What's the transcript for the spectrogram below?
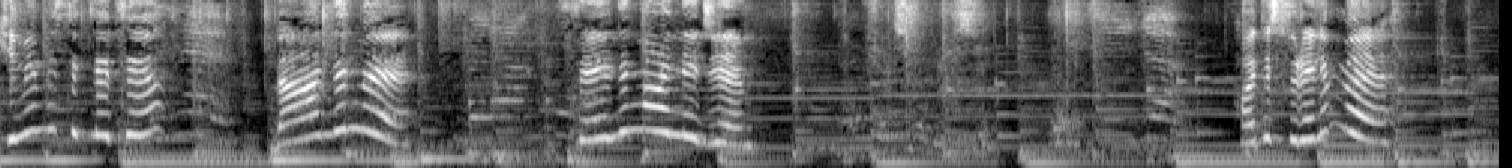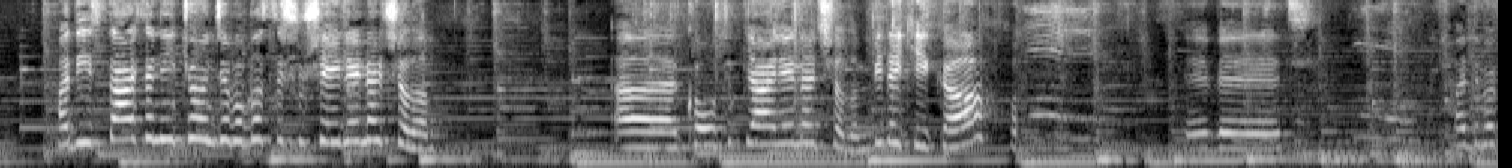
Kimin bisikleti? Beğendin mi? Sevdin mi anneciğim? Hadi sürelim mi? Hadi istersen ilk önce babası şu şeylerini açalım. Ee, koltuk yerlerini açalım. Bir dakika. Evet. Hadi bak.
